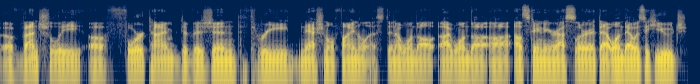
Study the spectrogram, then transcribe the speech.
eventually a four-time Division three national finalist, and I won the I won the uh, outstanding wrestler at that one. That was a huge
